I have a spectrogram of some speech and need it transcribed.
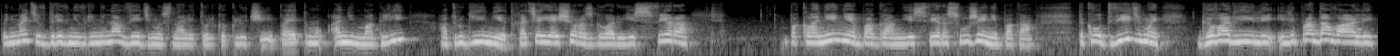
Понимаете, в древние времена ведьмы знали только ключи, и поэтому они могли, а другие нет. Хотя я еще раз говорю, есть сфера поклонения богам, есть сфера служения богам. Так вот, ведьмы говорили или продавали,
